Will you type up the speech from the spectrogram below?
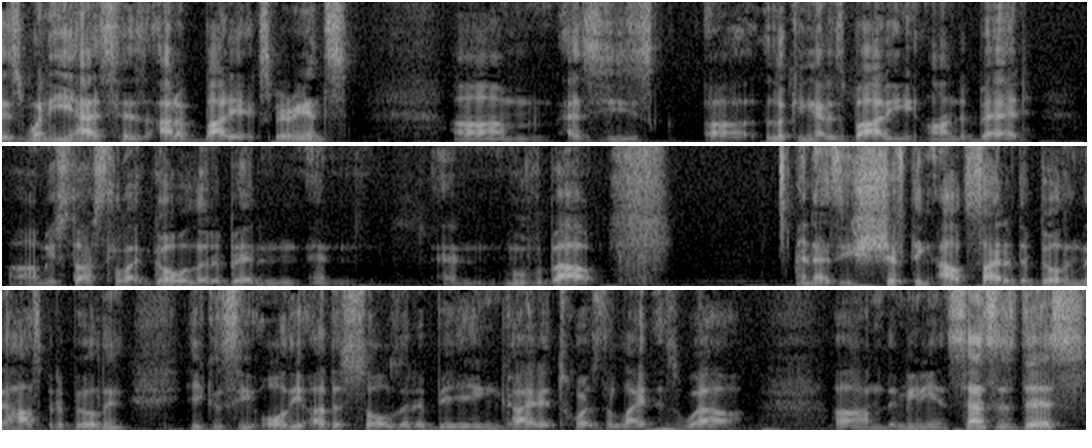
is when he has his out of body experience, um, as he's uh, looking at his body on the bed. Um, he starts to let go a little bit and and and move about. And as he's shifting outside of the building, the hospital building, he can see all the other souls that are being guided towards the light as well. Um, the medium senses this,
